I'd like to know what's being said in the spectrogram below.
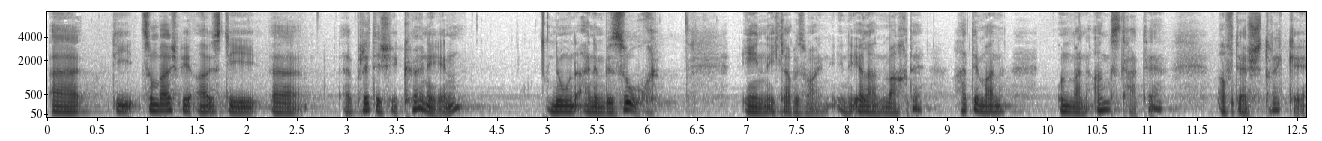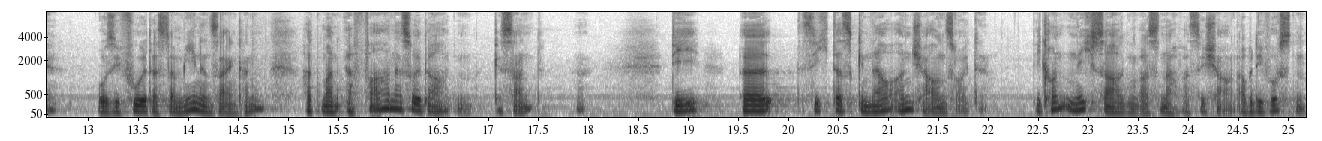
äh, die, zum Beispiel als die äh, britische Königin nun einen Besuch in, ich glaube es war in, in Irland machte, hatte man und man Angst hatte, auf der Strecke, wo sie fuhr, dass da Minen sein kann, hat man erfahrene Soldaten gesandt, die äh, sich das genau anschauen sollten. Die konnten nicht sagen, was, nach was sie schauen, aber die wussten,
